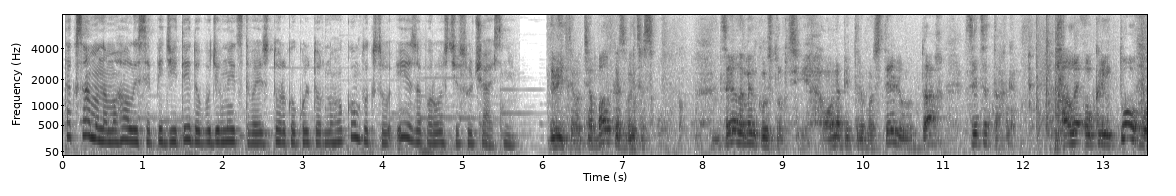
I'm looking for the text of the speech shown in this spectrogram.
Так само намагалися підійти до будівництва історико-культурного комплексу і запорожці сучасні. Дивіться, оця балка зветься сволоком. Це елемент конструкції. Вона підтримує стелю, дах, все це так. Але окрім того,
